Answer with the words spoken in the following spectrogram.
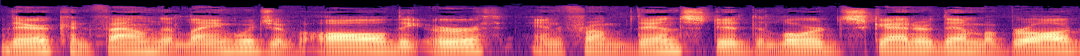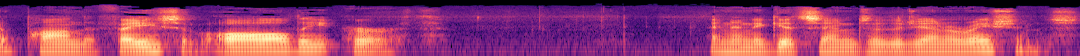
there confound the language of all the earth, and from thence did the Lord scatter them abroad upon the face of all the earth. And then it gets into the generations,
